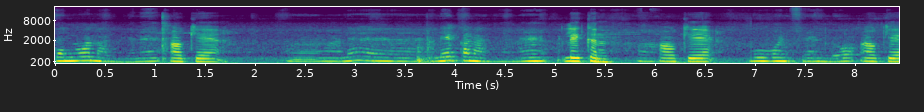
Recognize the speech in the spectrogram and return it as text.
ಧನ್ವನ್ ಆಗಿದ್ದಾನೆ ಓಕೆ. ಆಮೇಲೆ ಲೇಖನ್. ಆಗಿದ್ದಾನೆ Lekhan okay. Bhuvan friend. Okay.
